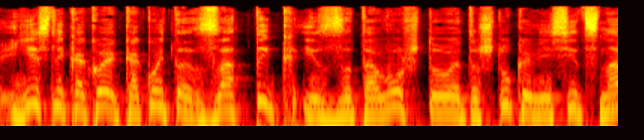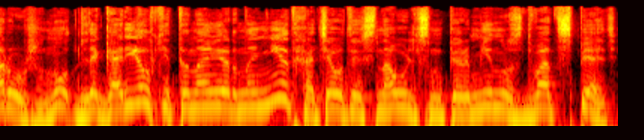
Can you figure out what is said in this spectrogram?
есть ли какой, какой-то затык из-за того, что эта штука висит снаружи? Ну, для горелки-то, наверное, нет, хотя вот если на улице, например, минус 25,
